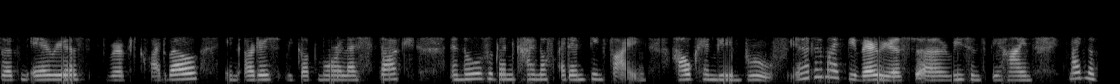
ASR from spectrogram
certain areas worked quite well. In others, we got more or less stuck. And also then kind of identifying how can we improve. Yeah, there might be various uh, reasons behind. It might not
